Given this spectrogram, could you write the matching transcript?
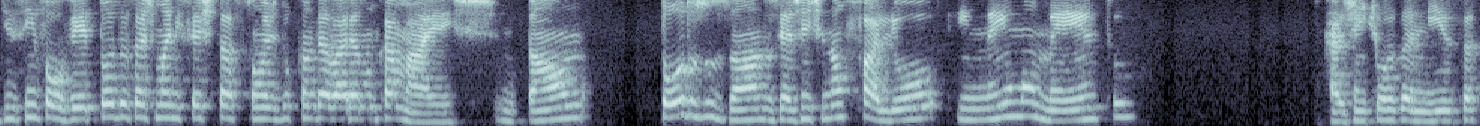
desenvolver todas as manifestações do Candelária Nunca Mais. Então, todos os anos, e a gente não falhou em nenhum momento, a gente organiza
